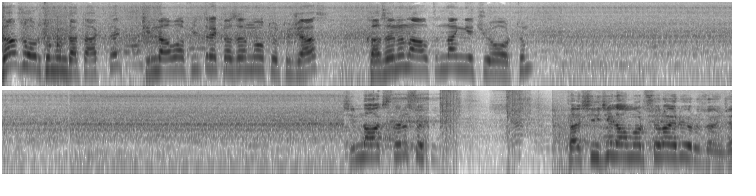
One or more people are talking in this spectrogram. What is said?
Gaz hortumunu da taktık. Şimdi hava filtre kazanını oturtacağız. Kazanın altından geçiyor hortum. Şimdi aksları sökeceğiz. Taşıyıcı ile amortisörü ayırıyoruz önce.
